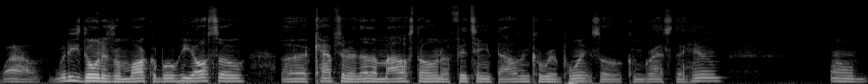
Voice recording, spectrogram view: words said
wow, what he's doing is remarkable. He also uh, captured another milestone of 15,000 career points. So congrats to him. Um,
